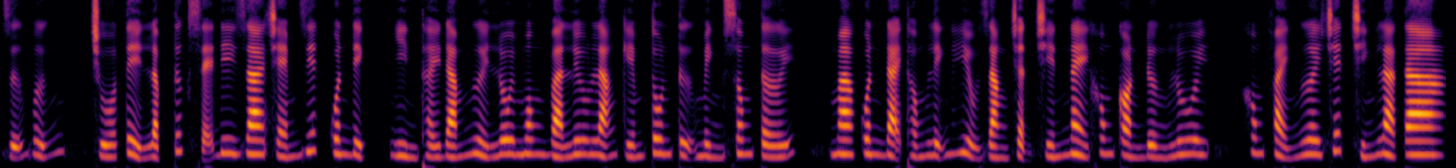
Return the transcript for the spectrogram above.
Giữ vững, chúa tể lập tức sẽ đi ra chém giết quân địch, nhìn thấy đám người lôi mông và lưu lãng kiếm tôn tự mình xông tới. Ma quân đại thống lĩnh hiểu rằng trận chiến này không còn đường lui, không phải ngươi chết chính là ta.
